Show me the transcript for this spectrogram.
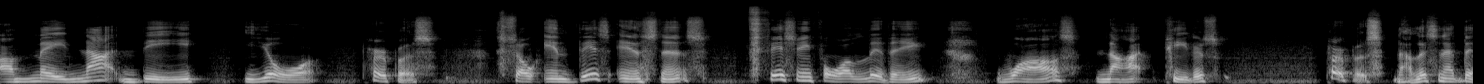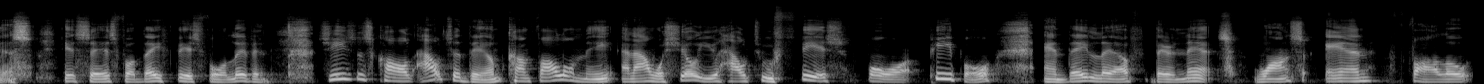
or may not be your purpose. So, in this instance, fishing for a living was not Peter's purpose. Now, listen at this. It says, For they fish for a living. Jesus called out to them, Come follow me, and I will show you how to fish for people. And they left their nets once and followed,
